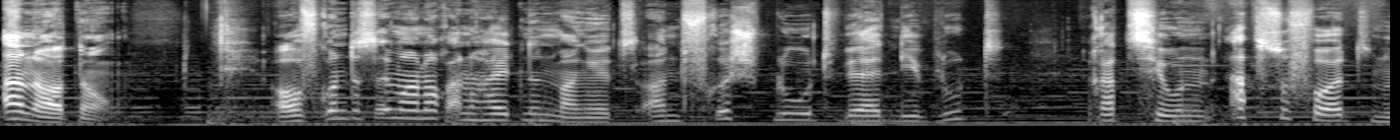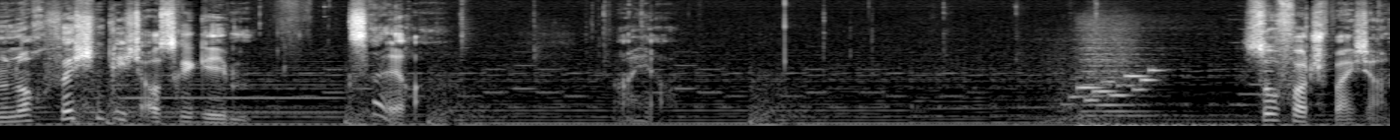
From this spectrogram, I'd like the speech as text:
Anordnung. Aufgrund des immer noch anhaltenden Mangels an Frischblut werden die Blutrationen ab sofort nur noch wöchentlich ausgegeben. Xelram. Sofort speichern.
